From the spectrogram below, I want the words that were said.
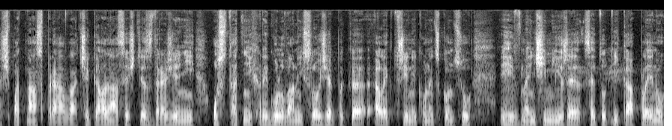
špatná zpráva. Čeká nás ještě zdražení ostatních regulovaných složeb k elektřiny, konec konců i v menší míře se to týká plynu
